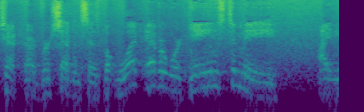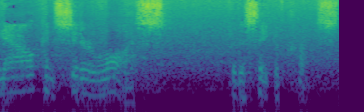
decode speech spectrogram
Check our verse 7 says, But whatever were gains to me, I now consider loss for the sake of Christ.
